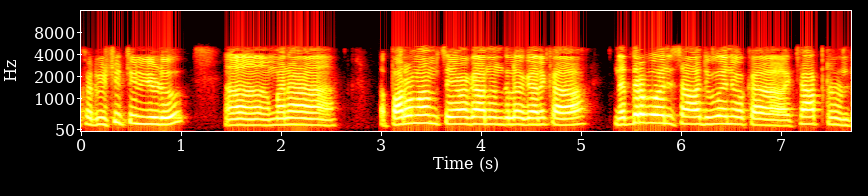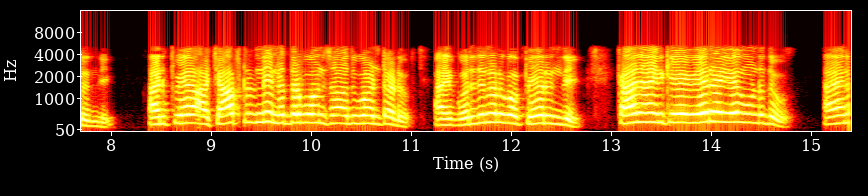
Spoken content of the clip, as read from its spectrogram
ఒక ఋషితుల్యుడు మన పరమహంస యోగానందలో గనక నిద్రపోని సాధువు అని ఒక చాప్టర్ ఉంటుంది. ఆయన పే ఆ చాప్టర్నే నిద్రపోని సాధువు అంటాడు. ఆయనకు ఒరిజినల్గా ఒక పేరుంది. కానీ ఆయనకి వేరే ఏమి ఉండదు. ఆయన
